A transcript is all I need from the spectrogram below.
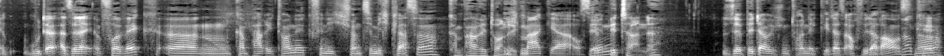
Ja, gut, also vorweg, äh, ein Campari Tonic finde ich schon ziemlich klasse. Campari Tonic. Ich mag ja auch Sehr den. bitter, ne? Sehr bitter, aber durch einen Tonic geht das auch wieder raus. Okay. Ne?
